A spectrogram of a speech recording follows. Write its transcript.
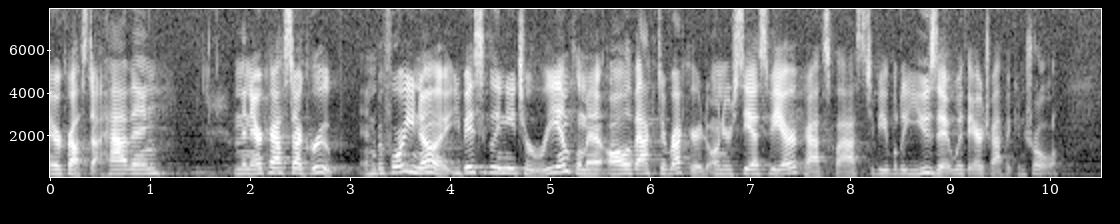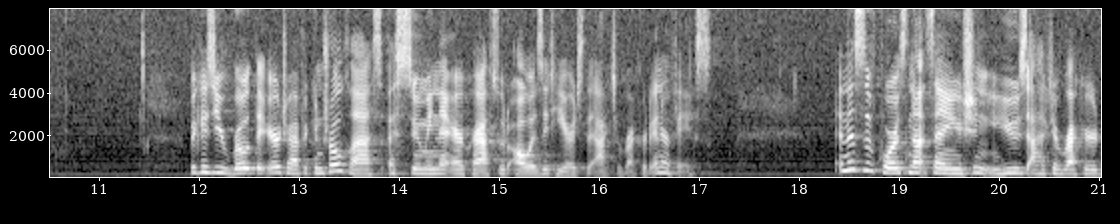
aircrafts.having, and then aircrafts.group. And before you know it, you basically need to re-implement all of active record on your CSV aircrafts class to be able to use it with air traffic control. Because you wrote the air traffic control class assuming that aircrafts would always adhere to the active record interface. And this is, of course, not saying you shouldn't use active record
